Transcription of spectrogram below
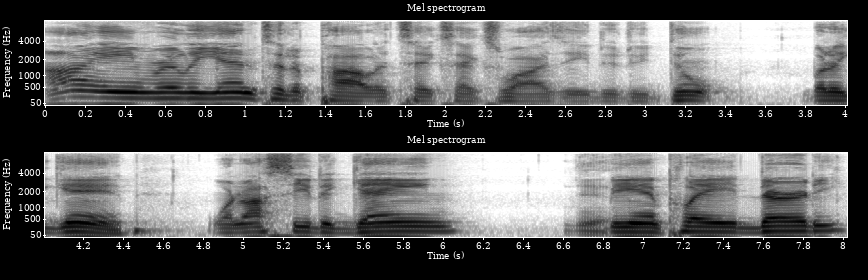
I ain't really into the politics X Y Z do do do. But again, when I see the game Yeah. being played dirty,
